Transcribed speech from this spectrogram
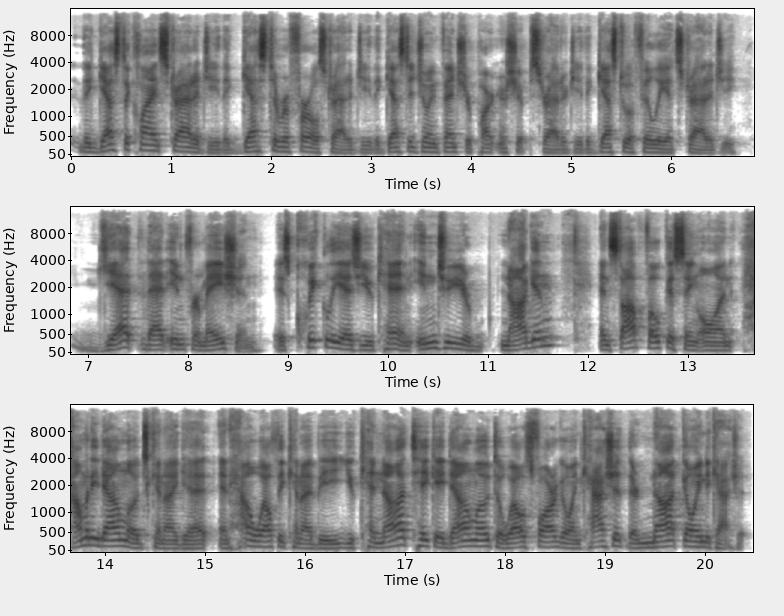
The guest to client strategy, the guest to referral strategy, the guest to joint venture partnership strategy, the guest to affiliate strategy. Get that information as quickly as you can into your noggin and stop focusing on how many downloads can I get and how wealthy can I be. You cannot take a download to Wells Fargo and cash it. They're not going to cash it.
